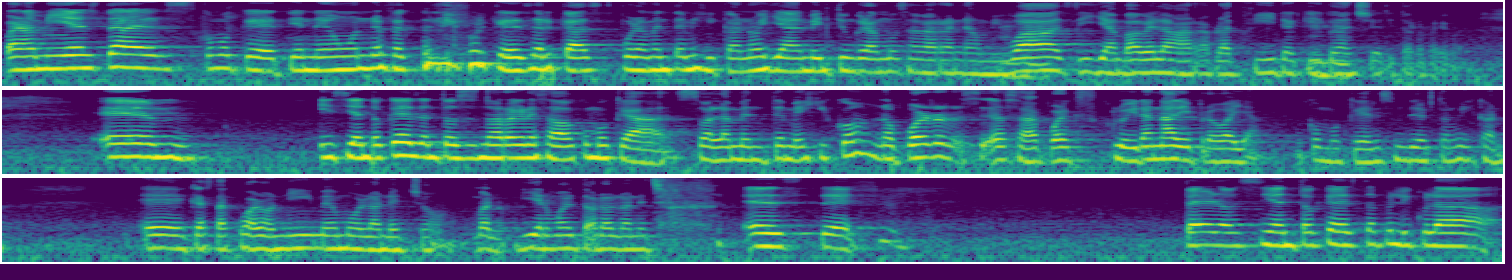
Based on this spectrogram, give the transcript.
Para mí esta es como que tiene un efecto en mí porque es el cast puramente mexicano. Ya en 21 gramos agarra Naomi Watts y ya en Babel agarra Brad Pitt, aquí. Blanchett y todo lo que Em, y siento que desde entonces no ha regresado como que a solamente México, no por, o sea, por excluir a nadie, pero vaya, como que eres un director mexicano. Eh, que hasta Cuarón y Memo lo han hecho, bueno, Guillermo del Toro lo han hecho. Este, pero siento que esta película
